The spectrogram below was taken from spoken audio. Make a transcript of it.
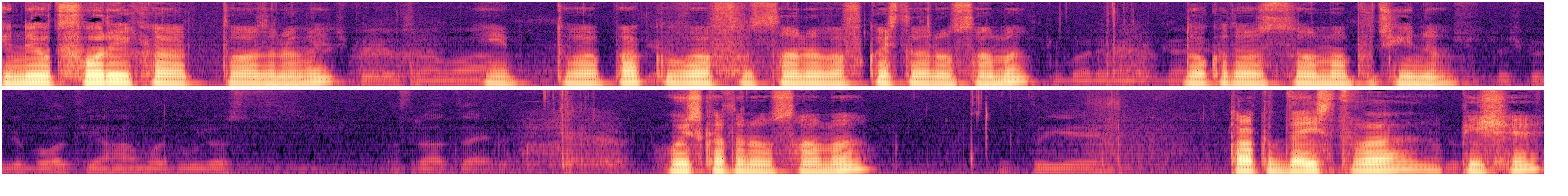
и не отвориха това знаме. И това пак в стана в къщата на Осама, докато Осама почина. Войската на Осама как действа, пише,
